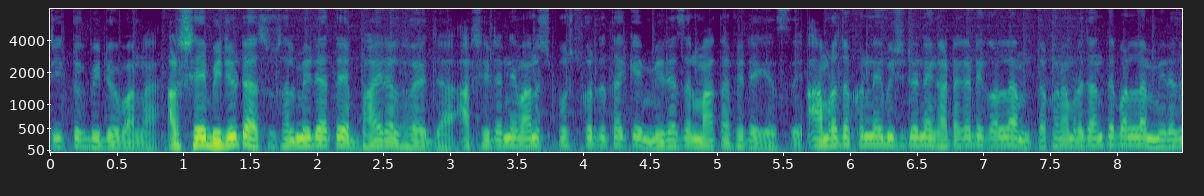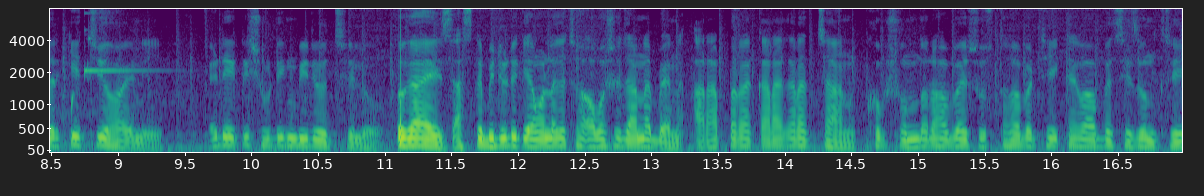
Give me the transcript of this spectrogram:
টিকটক ভিডিও বানায়। আর সেই ভিডিওটা সোশ্যাল মিডিয়াতে ভাইরাল হয়ে যায় আর সেটা নিয়ে মানুষ পোস্ট করতে থাকে, মিরাজের মাথা ফেটে গেছে। আমরা যখন এই বিষয়টা নিয়ে ঘাটাঘাটি করলাম, তখন আমরা জানতে পারলাম মিরাজের কিচ্ছু হয়নি, এটি একটি শুটিং ভিডিও ছিল। তো গাইস আজকে ভিডিওটি কেমন লেগেছে অবশ্যই জানাবেন। আর আপনারা কারা কারা চান, খুব সুন্দরভাবে, সুস্থভাবে, ঠিকঠাকভাবে সিজন থ্রি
